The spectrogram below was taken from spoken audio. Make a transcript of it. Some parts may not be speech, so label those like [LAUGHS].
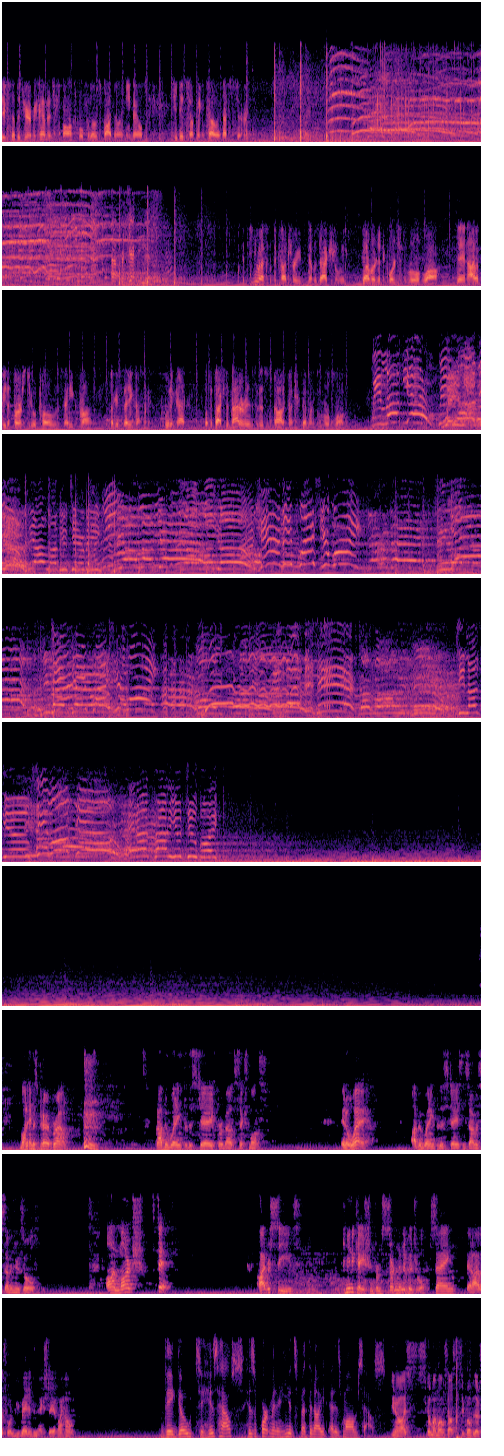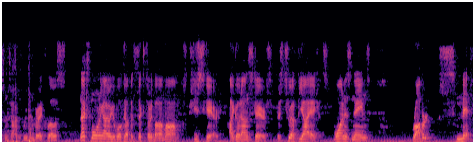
the extent that Jeremy Hammond is responsible for those 5 million emails, he did something entirely necessary. Stop projecting this. If the U.S. was a country that was actually governed in accordance with the rule of law, then I would be the first to oppose any crime against any company, including hacking. But the fact of the matter is that this is not a country governed in the rule of law. We love you! We, we love you! We all love you, Jeremy! We all My name is Barrett Brown, [CLEARS THROAT] and I've been waiting for this day for about six months. In a way, I've been waiting for this day since I was seven years old. On March 5th, I received communication from a certain individual saying that I was going to be raided the next day at my home. They go to his house, his apartment, and he had spent the night at his mom's house. You know, I just go to my mom's house and sleep over there sometimes. We've been very close. Next morning, I woke up at 6.30 by my mom. She's scared. I go downstairs. There's two FBI agents. One is named Robert Smith.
